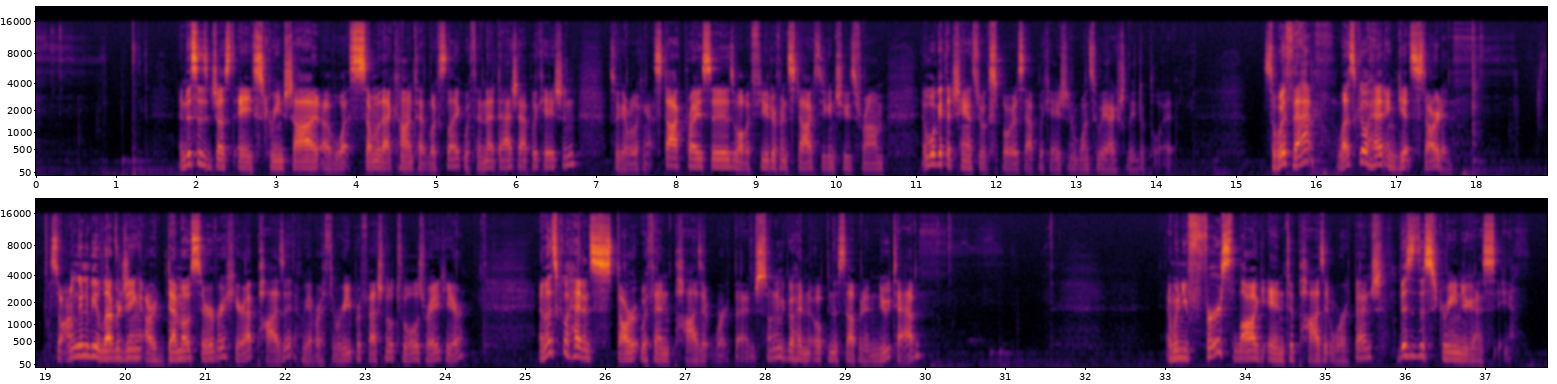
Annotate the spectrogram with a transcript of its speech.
And this is just a screenshot of what some of that content looks like within that Dash application. So again, we're looking at stock prices. We'll have a few different stocks you can choose from and we'll get the chance to explore this application once we actually deploy it. So with that, let's go ahead and get started. So I'm going to be leveraging our demo server here at Posit. We have our three professional tools right here. And let's go ahead and start within Posit Workbench. So I'm going to go ahead and open this up in a new tab. And when you first log into Posit Workbench, this is the screen you're going to see.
